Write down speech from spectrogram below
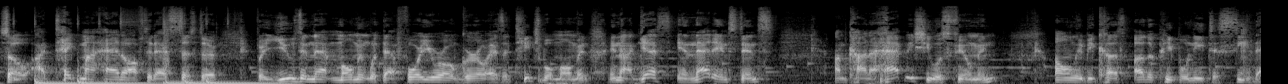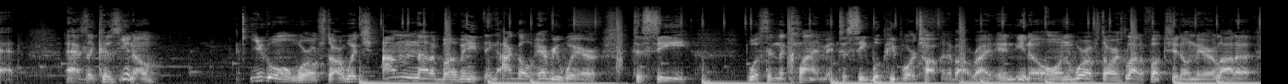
So I take my hat off to that sister for using that moment with that four year old girl as a teachable moment. And I guess in that instance, I'm kind of happy she was filming only because other people need to see that as a, cause you know, you go on World Star, which I'm not above anything. I go everywhere to see what's in the climate, to see what people are talking about, right? And you know, on World Star, there's a lot of fuck shit on there, a lot of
